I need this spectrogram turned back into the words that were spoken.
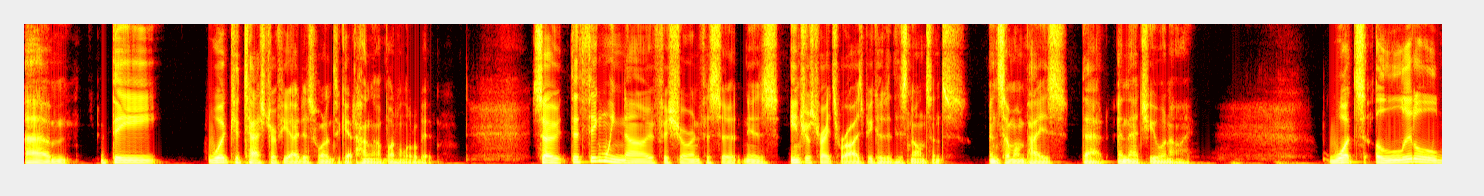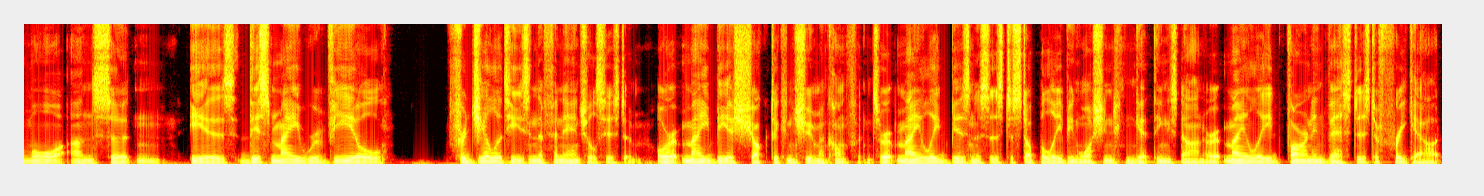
Um, the word catastrophe, I just wanted to get hung up on a little bit. So the thing we know for sure and for certain is interest rates rise because of this nonsense, and someone pays that, and that's you and I. What's a little more uncertain is this may reveal fragilities in the financial system, or it may be a shock to consumer confidence, or it may lead businesses to stop believing Washington can get things done, or it may lead foreign investors to freak out.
